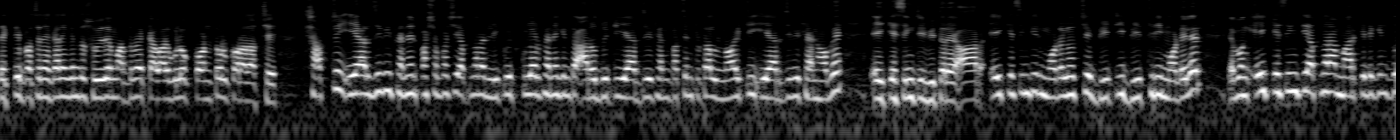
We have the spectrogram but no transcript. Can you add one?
দেখতে পাচ্ছেন এখানে কিন্তু সুইচের মাধ্যমে কালারগুলো কন্ট্রোল করা যাচ্ছে। সাতটি এআর জিবি ফ্যানের পাশাপাশি আপনারা লিকুইড কুলার ফ্যানে কিন্তু আরও দুটি এআর জিবি ফ্যান পাচ্ছেন। টোটাল নয়টি এআর জিবি ফ্যান হবে এই কেসিংটির ভিতরে। আর এই কেসিংটির মডেল হচ্ছে ভিটি ভি থ্রি মডেলের এবং এই কেসিংটি আপনারা মার্কেটে কিন্তু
